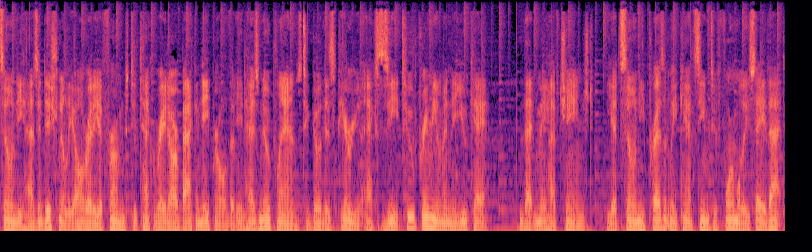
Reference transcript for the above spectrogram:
Sony has additionally already affirmed to TechRadar back in April that it has no plans to go this Xperia XZ2 Premium in the UK. That may have changed, yet Sony presently can't seem to formally say that.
